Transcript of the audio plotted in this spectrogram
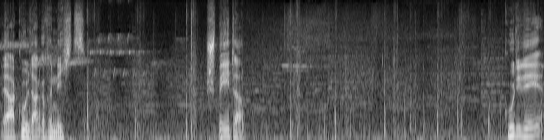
Ja, cool. Danke für nichts. Später. Gute Idee.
